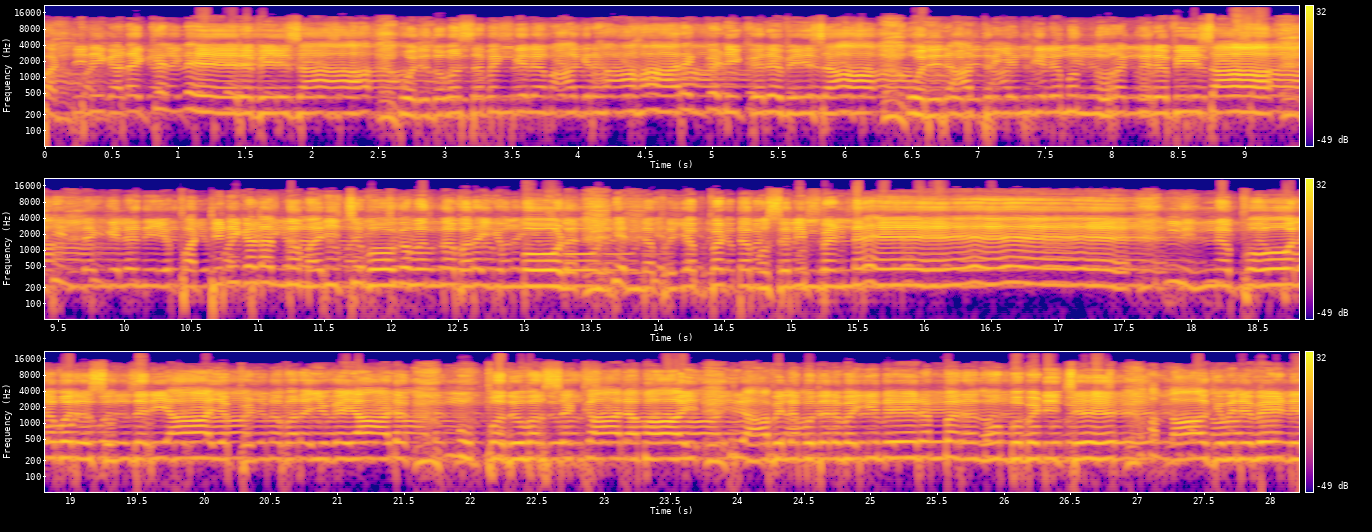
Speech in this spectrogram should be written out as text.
പട്ടിണി കടക്കല്ലേ രബീസ ഒരു ദിവസമെങ്കിലും ആഗ്രഹാഹാരം കഴിക്ക് രബീസ ഒരു രാത്രിയെങ്കിലും ഒന്ന് ഉറങ്ങ് രബീസ ഇല്ലെങ്കിൽ നീ പട്ടിണി കിടന്ന് മരിച്ചു പോകുമെന്ന് പറയുമ്പോൾ എന്റെ പ്രിയപ്പെട്ട മുസ്ലിം പെണ്ണേ നിന്നെ പോലെ ഒരു സുന്ദരിയായ പെണ്ണ് പറയുകയാണ്. മുപ്പത് വർഷക്കാലമായി രാവിലെ മുതൽ വൈകുന്നേരം വരെ നോമ്പ് പിടിച്ച് അള്ളാഹുവിന് വേണ്ടി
